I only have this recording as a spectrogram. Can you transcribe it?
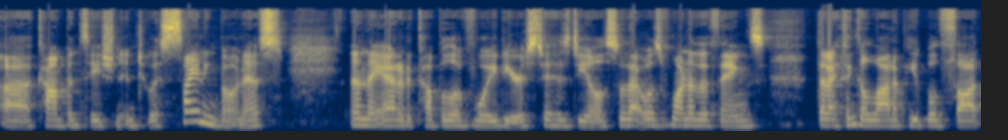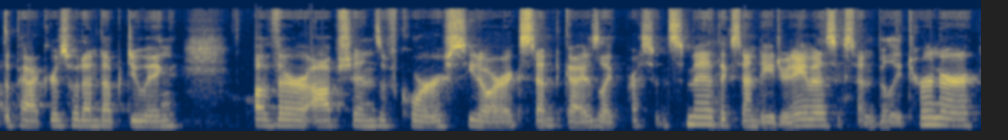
uh, compensation into a signing bonus, and they added a couple of void years to his deal. So that was one of the things that I think a lot of people thought the Packers would end up doing. Other options, of course, you know, are extend guys like Preston Smith, extend Adrian Amos, extend Billy Turner,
